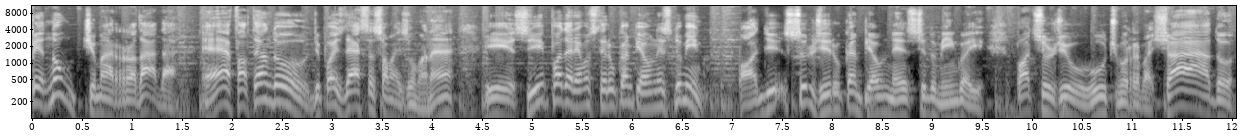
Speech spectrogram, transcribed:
penúltima rodada. É, faltando depois dessa só mais uma, né? E se poderemos ter o campeão nesse domingo. Pode surgir o campeão neste domingo aí. Pode surgir o último rebaixado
